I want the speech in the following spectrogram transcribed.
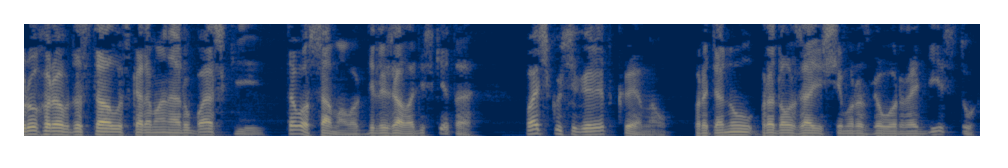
Прохоров достал из кармана рубашки, того самого, где лежала дискета, пачку сигарет Camel, протянул продолжающему разговор радисту,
